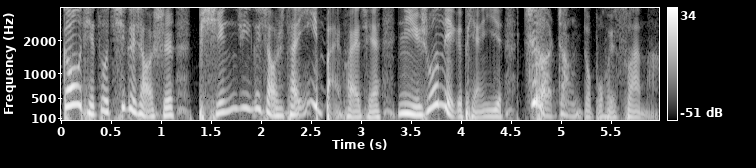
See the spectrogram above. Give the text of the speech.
高铁坐七个小时，平均一个小时才一百块钱，你说哪个便宜？这账你都不会算吗？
